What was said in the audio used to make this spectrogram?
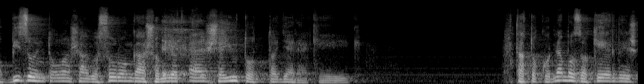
a bizonytalanság, a szorongása miatt el se jutott a gyerekéig. Tehát akkor nem az a kérdés,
